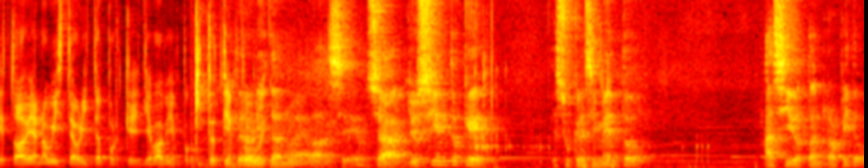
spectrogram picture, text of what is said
que todavía no viste ahorita porque lleva bien poquito tiempo, Pero ahorita nuevas, ¿eh? O sea, yo siento que su crecimiento ha sido tan rápido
